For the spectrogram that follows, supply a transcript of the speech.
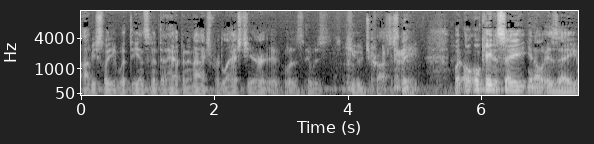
obviously with the incident that happened in Oxford last year, it was it was huge across the state. But okay to say, you know, is a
